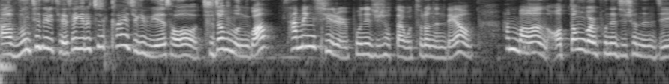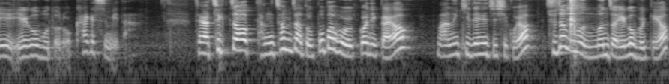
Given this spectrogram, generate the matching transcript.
아, 뭉치들이 제 생일을 축하해주기 위해서 주접문과 삼행시를 보내주셨다고 들었는데요. 한번 어떤 걸 보내주셨는지 읽어보도록 하겠습니다. 제가 직접 당첨자도 뽑아볼 거니까요. 많은 기대해 주시고요. 주전문 먼저 읽어볼게요.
